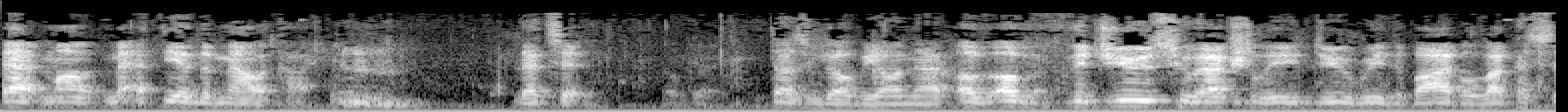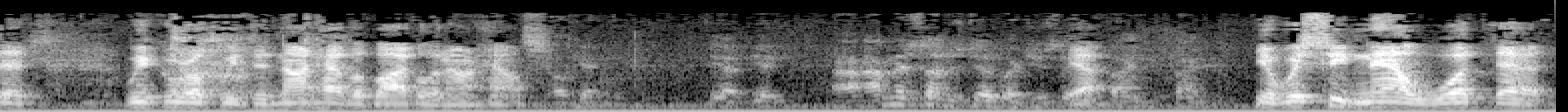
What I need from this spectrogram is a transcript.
at, at the end of Malachi. That's it. Okay. It doesn't go beyond that. Of, of the Jews who actually do read the Bible, like I said, we grew up, we did not have a Bible in our house. Okay. Yeah, it, I misunderstood what you said. Yeah. Thank, thank Yeah, we see now what that,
